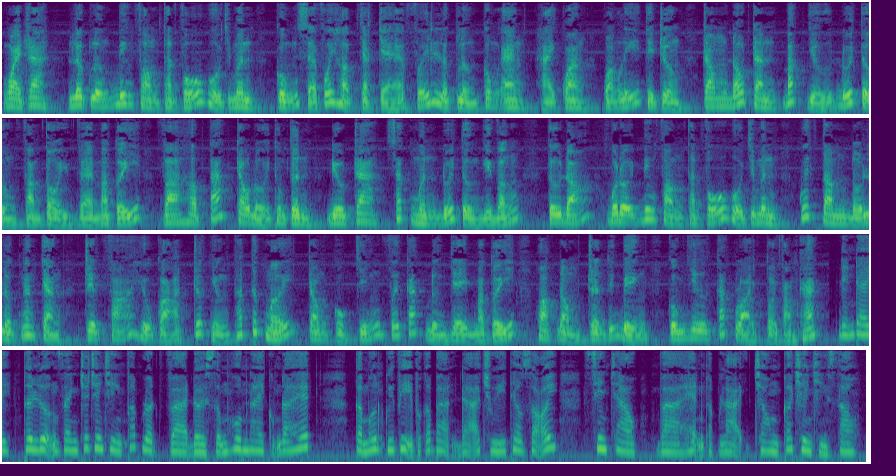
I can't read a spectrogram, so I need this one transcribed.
Ngoài ra, lực lượng biên phòng thành phố Hồ Chí Minh cũng sẽ phối hợp chặt chẽ với lực lượng công an, hải quan, quản lý thị trường trong đấu tranh bắt giữ đối tượng phạm tội về ma túy và hợp tác trao đổi thông tin, điều tra, xác minh đối tượng nghi vấn. Từ đó, Bộ đội biên phòng thành phố Hồ Chí Minh quyết tâm nỗ lực ngăn chặn, triệt phá hiệu quả trước những thách thức mới trong cuộc chiến với các đường dây ma túy hoạt động trên tuyến biển cũng như các loại tội phạm khác. Đến đây, thời lượng dành cho chương trình pháp luật và đời sống hôm nay cũng đã hết. Cảm ơn quý vị và các bạn đã chú ý theo dõi. Xin chào và hẹn gặp lại trong các chương trình sau.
